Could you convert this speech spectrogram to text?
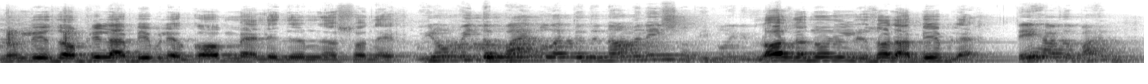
Nous ne lisons plus la Bible comme les dénominationnels. We don't read the Bible like the denominational people anymore. Lorsque nous lisons la Bible, They have the Bible.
